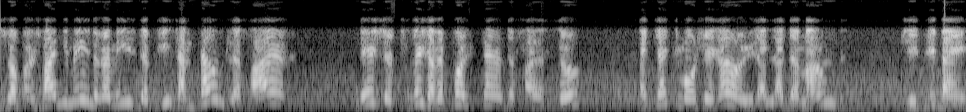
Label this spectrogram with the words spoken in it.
je, vais, je vais animer une remise de prix. Ça me tente de le faire, mais je trouvais que j'avais pas le temps de faire ça. Fait que quand mon gérant a eu la, la demande, j'ai dit ben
